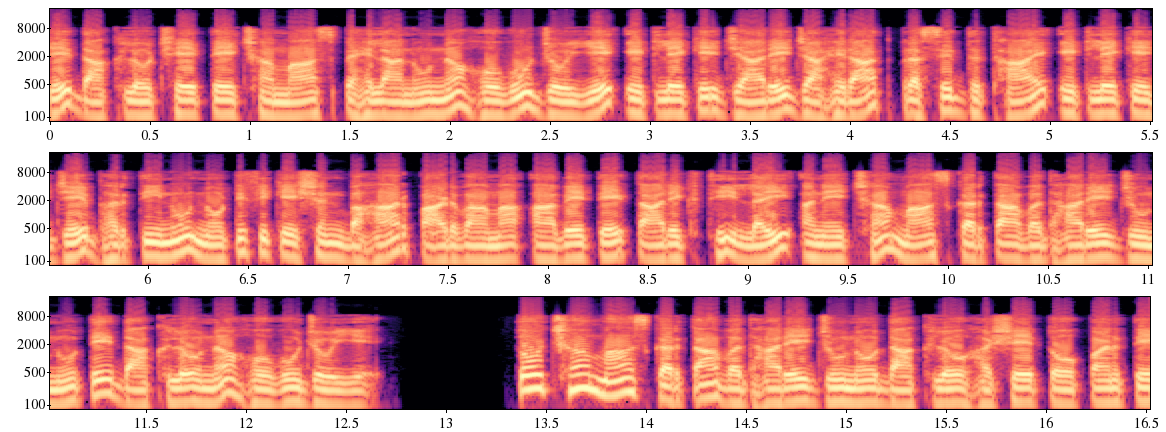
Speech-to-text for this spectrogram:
જે દાખલો છે તે છ માસ પહેલાનું ન હોવું જોઈએ એટલે કે જ્યારે જાહેરાત પ્રસિદ્ધ થાય એટલે કે જે ભરતીનું નોટિફિકેશન બહાર પાડવામાં આવે તે તારીખથી લઈ અને છ માસ કરતા વધારે જૂનું તે દાખલો ન હોવું જોઈએ. તો છ માસ કરતા વધારે જૂનો દાખલો હશે તો પણ તે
